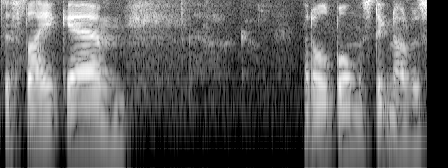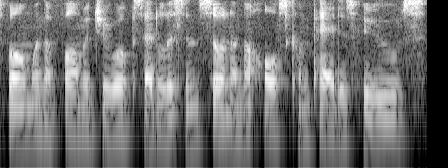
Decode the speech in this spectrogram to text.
Just like um, that old bum was sticking out of his phone when the farmer drew up, said, Listen, son, and the horse compared his hooves.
